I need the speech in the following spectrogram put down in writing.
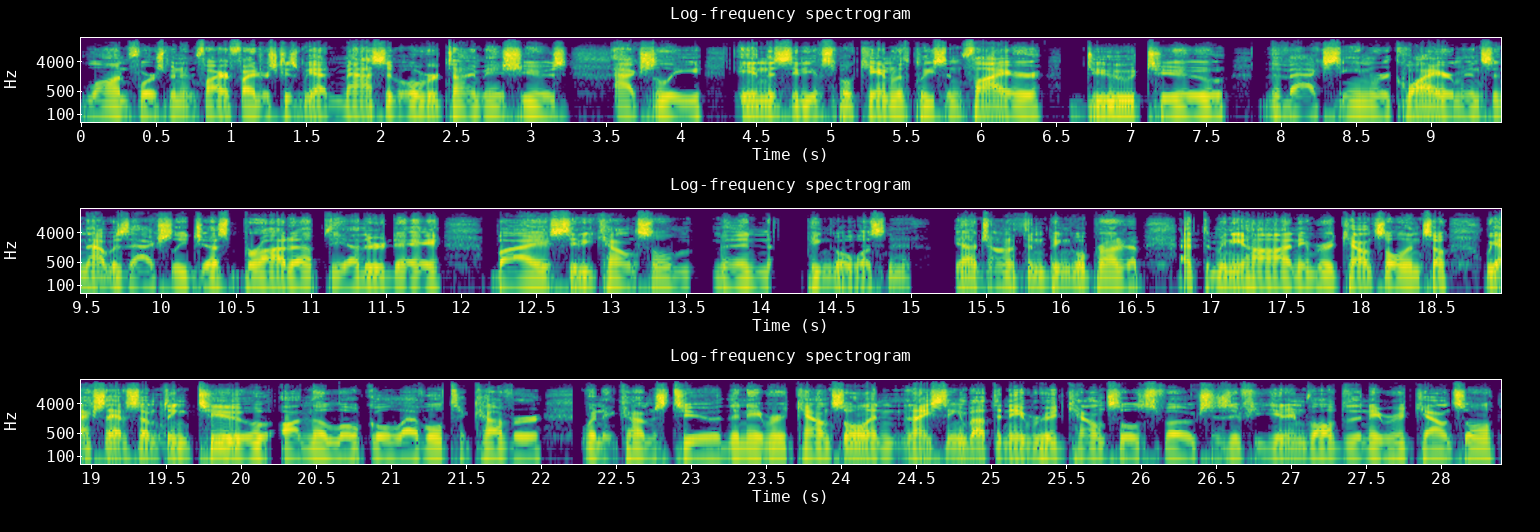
law enforcement and firefighters because we had massive overtime issues actually in the city of Spokane with police and fire due to the vaccine requirements. And that was actually just brought up the other day by City Councilman Bingle, wasn't it? Yeah, Jonathan Bingle brought it up at the Minnehaha Neighborhood Council. And so we actually have something too on the local level to cover when it comes to the neighborhood council. And nice thing about the neighborhood councils, folks, is if you get involved with the neighborhood council,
